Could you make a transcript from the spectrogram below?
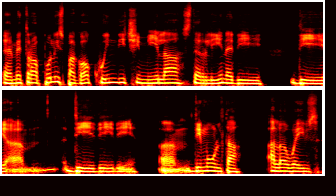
eh, Metropolis pagò 15.000 sterline di, di, um, di, di um, multa alla Waves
